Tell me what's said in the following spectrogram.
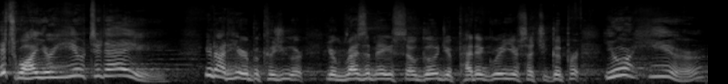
It's why you're here today. You're not here because your, your resume is so good, your pedigree, you're such a good person. You're here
